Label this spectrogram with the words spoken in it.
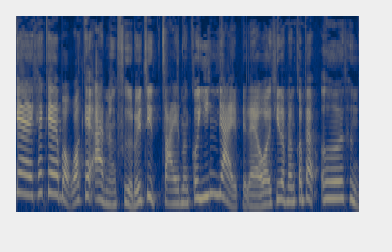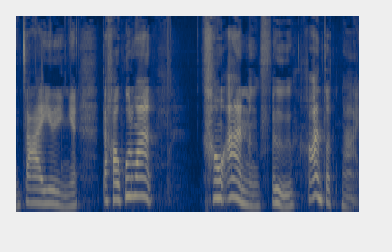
แกแค่แกบอกว่าแกอ่านหนังสือด้วยจิตใจ มันก็ยิ่งใหญ่ไปแล้วอะคิดแล้วมันก็แบบเออถึงใจอะไรอย่างเงี้ย แต่เขาพูดว่าเขาอ่านหนังสือเขาอ่านจดหมาย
